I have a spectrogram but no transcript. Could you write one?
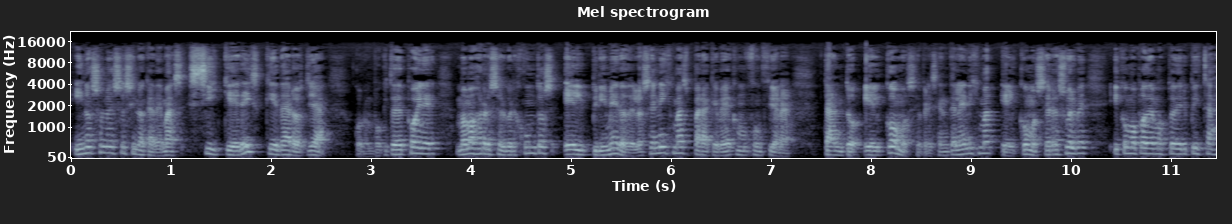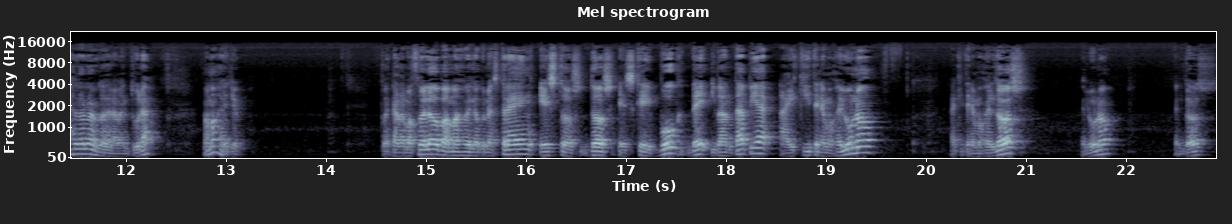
Y no solo eso, sino que además, si queréis quedaros ya con un poquito de spoiler, vamos a resolver juntos el primero de los enigmas para que veáis cómo funciona tanto el cómo se presenta el enigma, el cómo se resuelve y cómo podemos pedir pistas a lo largo de la aventura. Vamos a ello. Pues nada, mozuelo, vamos a ver lo que nos traen estos dos Escape Book de Iván Tapia. Aquí tenemos el 1, aquí tenemos el 2, el 1, el 2,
